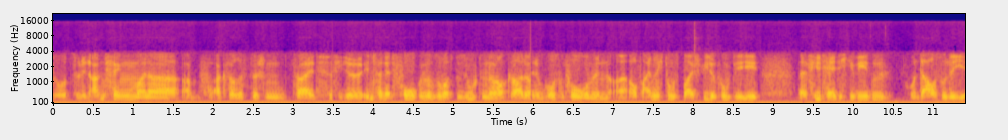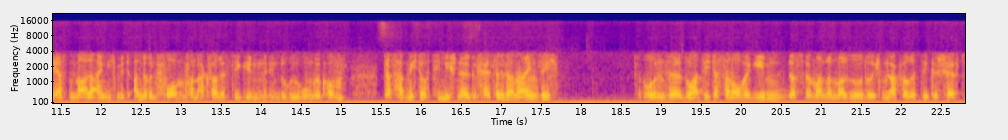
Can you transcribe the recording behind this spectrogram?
so zu den Anfängen meiner aquaristischen Zeit viele Internetforen und sowas besucht und dann auch gerade in einem großen Forum in, auf einrichtungsbeispiele.de äh, viel tätig gewesen und da auch so die ersten Male eigentlich mit anderen Formen von Aquaristik in, in Berührung gekommen. Das hat mich doch ziemlich schnell gefesselt dann eigentlich. Und äh, so hat sich das dann auch ergeben, dass wenn man dann mal so durch ein Aquaristikgeschäft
